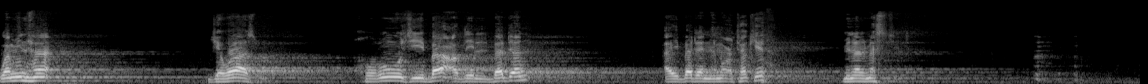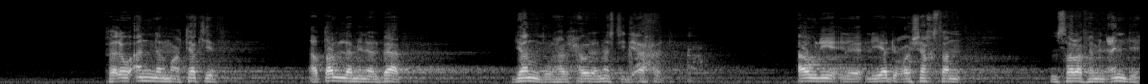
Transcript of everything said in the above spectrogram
ومنها جواز خروج بعض البدن أي بدن المعتكف من المسجد. فلو أن المعتكف أطل من الباب ينظر هل حول المسجد أحد أو ليدعو شخصا انصرف من عنده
